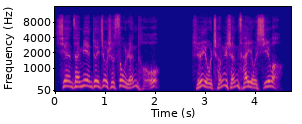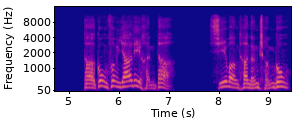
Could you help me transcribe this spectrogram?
现在面对就是送人头，只有成神才有希望。大供奉压力很大，希望他能成功。”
